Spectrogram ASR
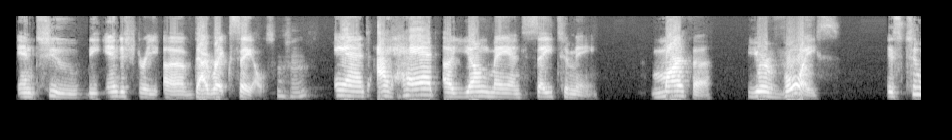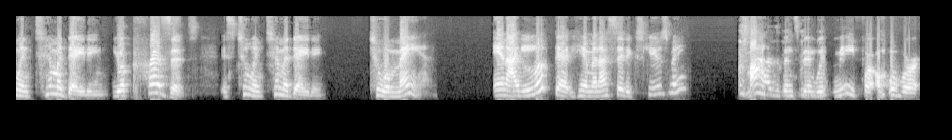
into the industry of direct sales. Mm-hmm. And I had a young man say to me, Martha, your voice is too intimidating. Your presence is too intimidating to a man. And I looked at him and I said, Excuse me? My husband's been with me for over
